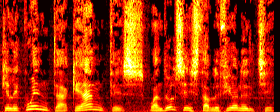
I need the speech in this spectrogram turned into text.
que le cuenta que antes, cuando él se estableció en Elche,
